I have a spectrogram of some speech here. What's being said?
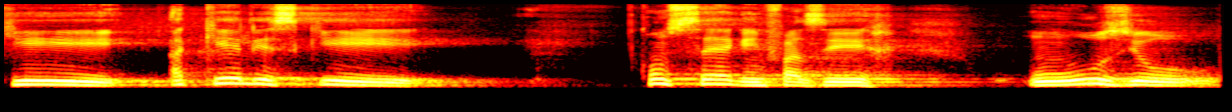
que aqueles que conseguem fazer um uso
